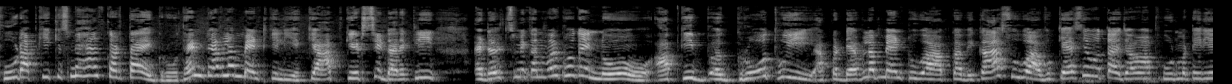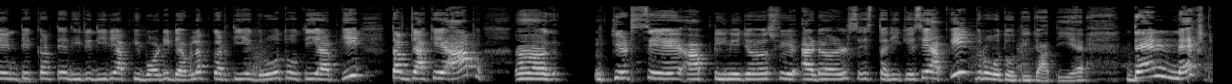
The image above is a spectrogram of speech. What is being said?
फ़ूड आपकी किसमें हेल्प करता है? ग्रोथ एंड डेवलपमेंट के लिए। क्या आप किड्स से डायरेक्टली एडल्ट में कन्वर्ट हो गए? नो no. आपकी ग्रोथ हुई, आपका डेवलपमेंट हुआ, आपका विकास हुआ, वो कैसे होता है? जब आप फ़ूड मटेरियल इनटेक करते हैं धीरे धीरे आपकी बॉडी डेवलप करती है ग्रोथ होती है आपकी, तब जाके आप किड्स से, आप टीनेजर्स फिर एडल्ट इस तरीके से आपकी ग्रोथ होती जाती है। Then next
